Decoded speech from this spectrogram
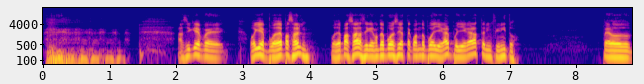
así que, pues, oye, puede pasar, puede pasar, así que no te puedo decir hasta cuándo puede llegar, puede llegar hasta el infinito. Pero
